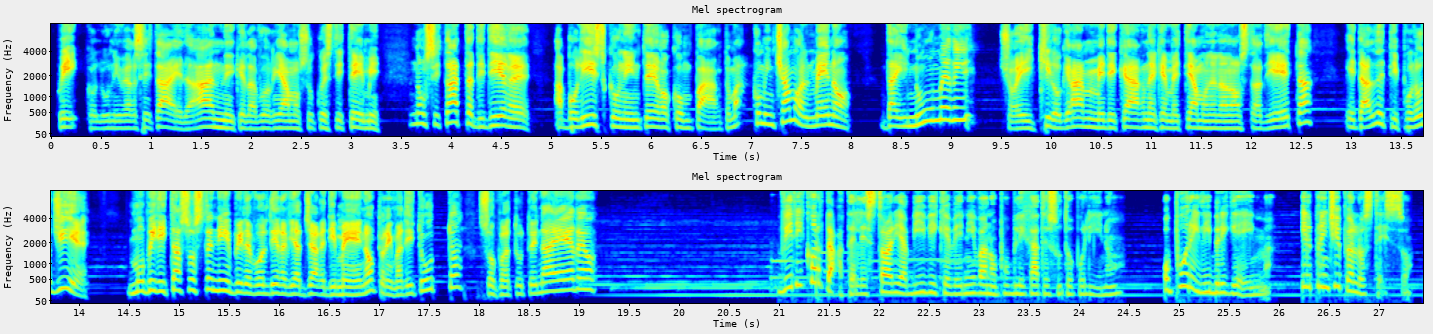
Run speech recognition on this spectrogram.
qui con l'università è da anni che lavoriamo su questi temi. Non si tratta di dire abolisco un intero comparto, ma cominciamo almeno dai numeri, cioè i chilogrammi di carne che mettiamo nella nostra dieta, e dalle tipologie. Mobilità sostenibile vuol dire viaggiare di meno, prima di tutto, soprattutto in aereo. Vi ricordate le storie a bivi che venivano pubblicate su Topolino? Oppure i libri game? Il principio è lo stesso.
